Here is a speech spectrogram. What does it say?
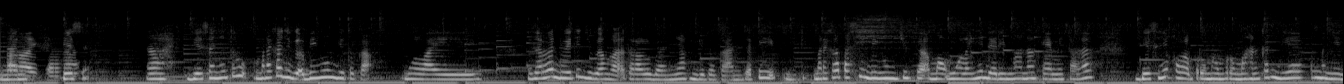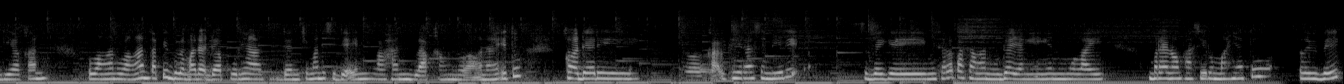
dan oh, iya. biasa, nah biasanya tuh mereka juga bingung gitu Kak, mulai misalnya duitnya juga nggak terlalu banyak gitu kan, tapi mereka pasti bingung juga mau mulainya dari mana kayak misalnya biasanya kalau perumahan-perumahan kan dia menyediakan ruangan-ruangan tapi belum ada dapurnya dan cuma disediain lahan belakang doang. Nah itu kalau dari Kak Vira sendiri sebagai misalnya pasangan muda yang ingin mulai merenovasi rumahnya tuh lebih baik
